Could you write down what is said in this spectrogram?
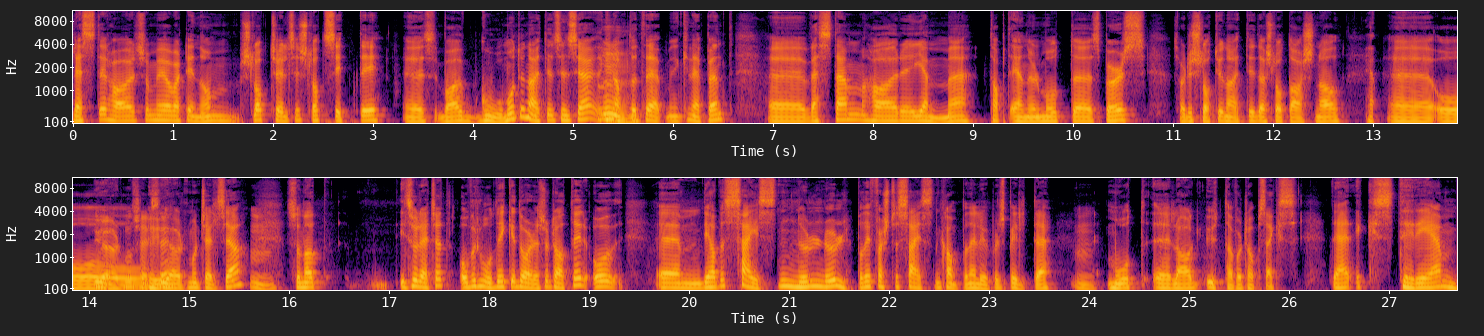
Leicester har, som vi har vært innom, slått Chelsea, slått City. Eh, var gode mot United, syns jeg. Knapt et knepent. Eh, Westham har hjemme tapt 1-0 mot eh, Spurs. Så har de slått United, de har slått Arsenal. Ja. Eh, og Uavgjort mot Chelsea. Uavgjort mot Chelsea, ja. Sånn at isolert sett overhodet ikke dårlige resultater. Og um, de hadde 16-0-0 på de første 16 kampene Liverpool spilte mot uh, lag utafor topp 6. Det er ekstrem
